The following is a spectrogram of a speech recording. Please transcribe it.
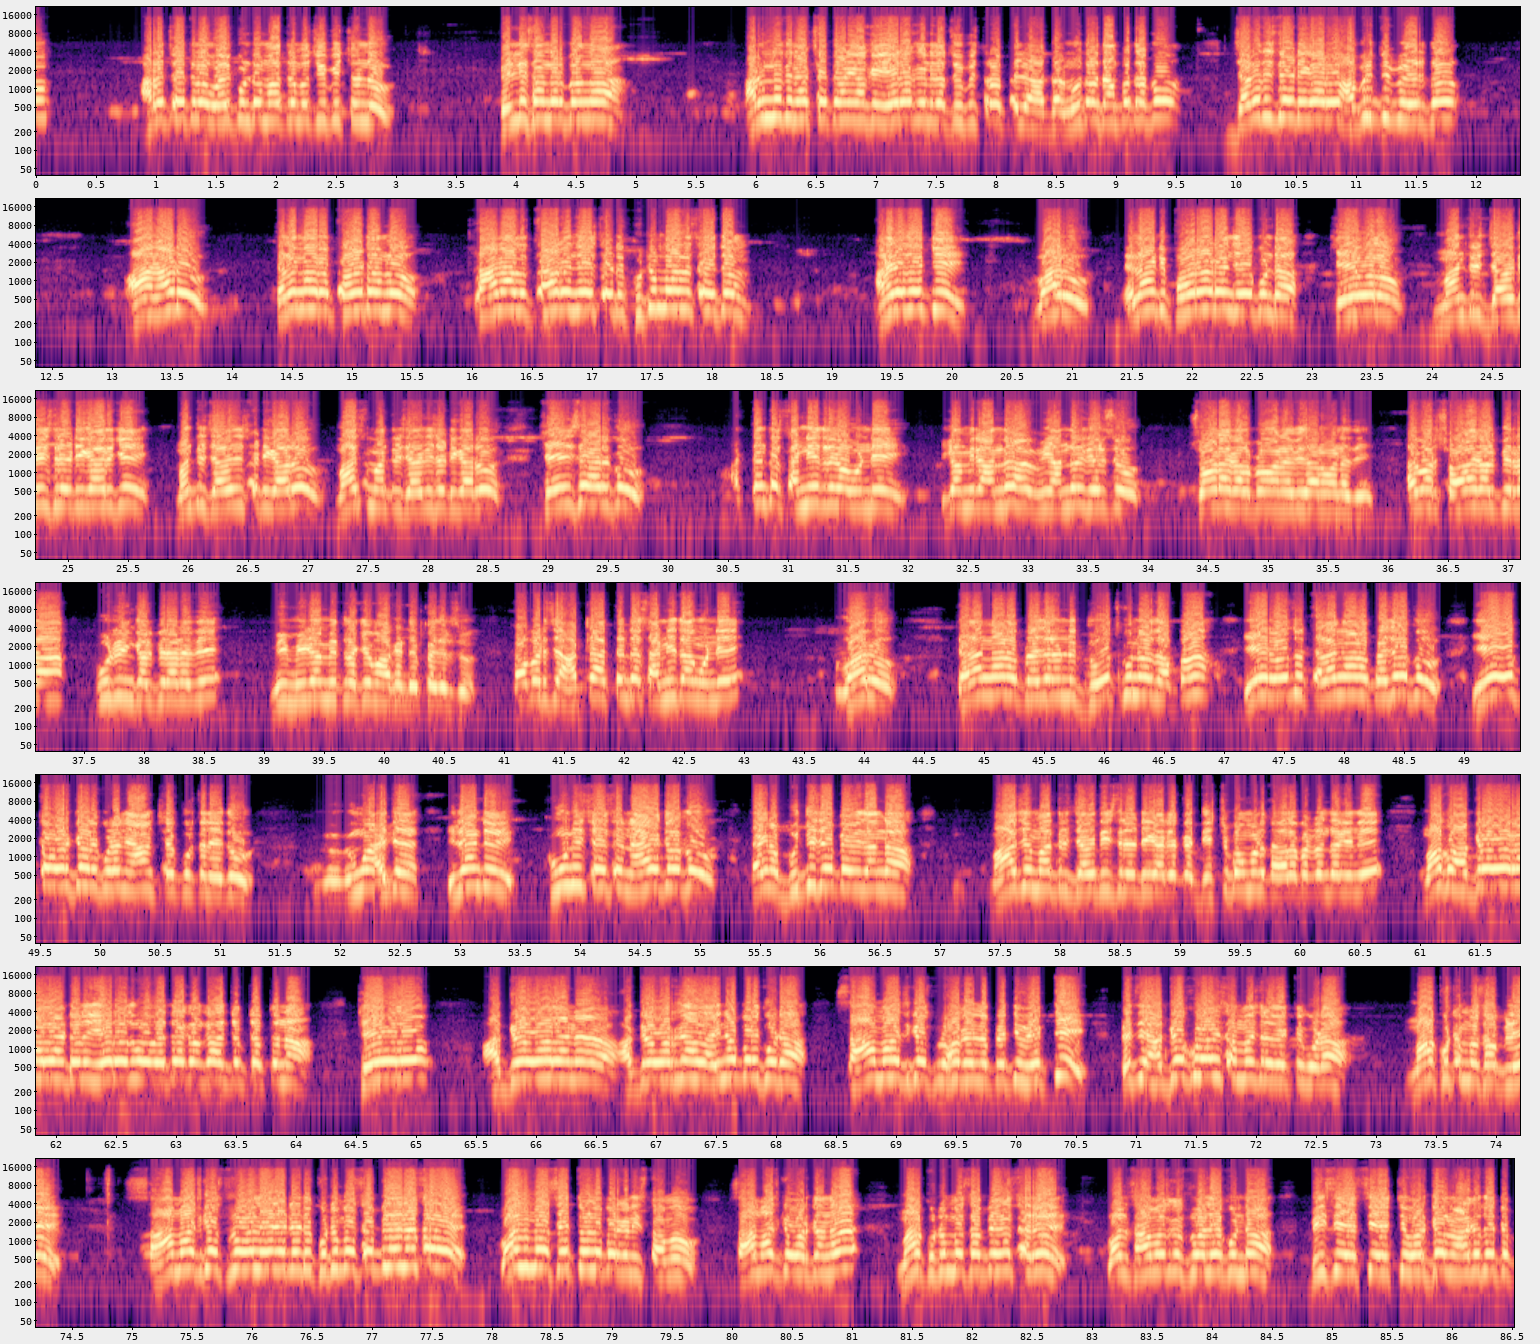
అరచేతిలో వైకుంఠం మాత్రమే చూపించుండు. పెళ్ళి సందర్భంగా అరుంధతి నక్షత్రాన్ని కనుక ఏ రకంగా చూపిస్తారో పెళ్ళి నూతన దంపతులకు జగదీష్ రెడ్డి గారు అభివృద్ధి పేరుతో ఆనాడు తెలంగాణ పోరాటంలో ప్రాణాలు త్యాగం చేసే కుటుంబాలను సైతం అనగదొక్కి వారు ఎలాంటి పోరాటం చేయకుండా కేవలం మంత్రి జగదీష్ రెడ్డి గారికి మంత్రి జగదీష్ రెడ్డి గారు మాజీ మంత్రి జగదీష్ రెడ్డి గారు కేసీఆర్కు అత్యంత సన్నిహితులుగా ఉండి ఇక మీరు అందరూ మీ అందరూ తెలుసు సోడా కలపడం అనే విధానం అనేది అది వారు సోడా కలిపిరా కూల్ డ్రింక్ కలిపిరా అనేది మీ మీడియా మిత్రులకి మాకంటే ఎక్కువ తెలుసు. కాబట్టి అట్లా అత్యంత సన్నిహితంగా ఉండి వారు తెలంగాణ ప్రజల నుండి దోచుకున్నారు తప్ప ఏ రోజు తెలంగాణ ప్రజలకు ఏ ఒక్క వర్గానికి కూడా న్యాయం చేకూర్చలేదు. అయితే ఇలాంటి కూని చేసే నాయకులకు తగిన బుద్ధి చెప్పే విధంగా మాజీ మంత్రి జగదీష్ రెడ్డి గారి యొక్క దిష్టి బొమ్మను తగలబెట్టడం జరిగింది. మాకు అగ్రవర్ణాలు అంటే ఏ రోజు కూడా వ్యతిరేకం కాదని చెప్పి చెప్తున్నా. కేవలం అగ్రవాళ్ళ అగ్రవర్ణాలు అయినప్పటికీ కూడా సామాజిక స్పృహ కలిగిన ప్రతి వ్యక్తి ప్రతి అగ్రకులానికి సంబంధించిన వ్యక్తి కూడా మా కుటుంబ సభ్యులే. సామాజిక స్పృహ లేనటువంటి కుటుంబ సభ్యులైనా సరే వాళ్ళు మా శత్రువుల్లో పరిగణిస్తాము. సామాజిక వర్గంగా మా కుటుంబ సభ్యులైనా సరే వాళ్ళు సామాజిక స్పృహ లేకుండా బీసీ ఎస్సీ ఎస్టీ వర్గాలను అడగదొట్టే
